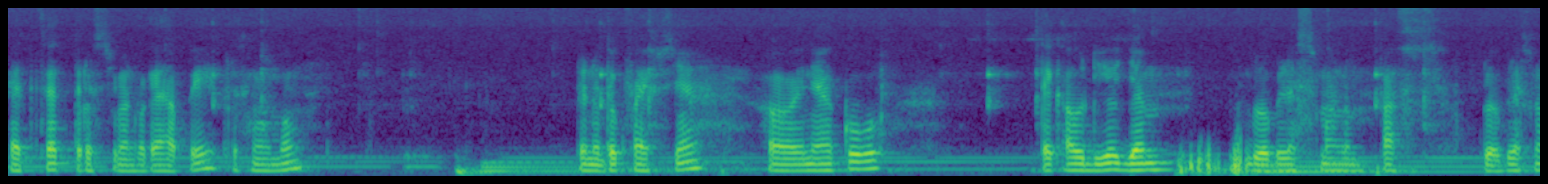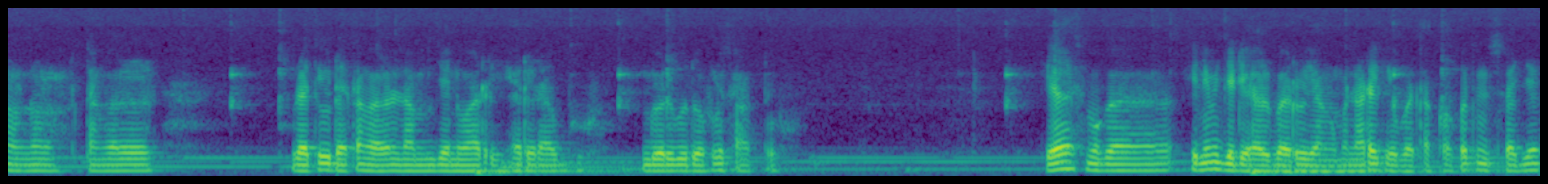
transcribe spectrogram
headset terus cuman pakai HP terus ngomong. Dan untuk vibesnya oh, ini aku take audio jam 12 malam pas 12.00 tanggal berarti udah tanggal 6 Januari hari Rabu 2021 ya semoga ini menjadi hal baru yang menarik ya buat aku. Aku tentu saja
